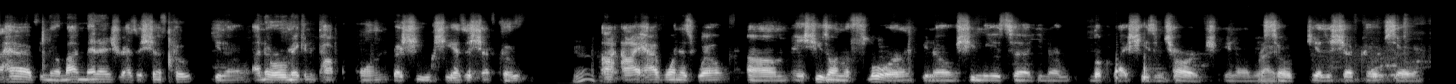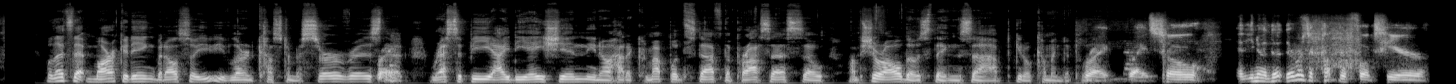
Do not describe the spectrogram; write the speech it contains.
I, have you know, my manager has a chef coat. You know, I know we're making popcorn, but she she has a chef coat. Yeah. I, I, have one as well. Um, and she's on the floor, you know, she needs to, you know, look like she's in charge, you know. I mean? right. So she has a chef coat. So well, that's that marketing, but also you, you've learned customer service, right. that recipe ideation, you know, how to come up with stuff, the process. So I'm sure all those things, uh, you know, come into play. Right, right. So, and you know, th- there was a couple folks here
